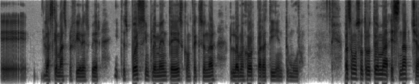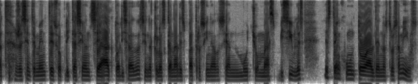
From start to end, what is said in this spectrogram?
eh, las que más prefieres ver. Y después simplemente es confeccionar lo mejor para ti en tu muro. Pasamos a otro tema, Snapchat. Recientemente su aplicación se ha actualizado haciendo que los canales patrocinados sean mucho más visibles y estén junto al de nuestros amigos.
